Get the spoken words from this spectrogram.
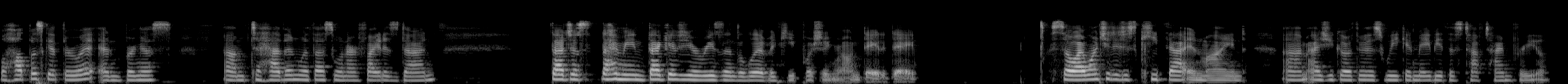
will help us get through it and bring us um, to heaven with us when our fight is done. That just, I mean, that gives you a reason to live and keep pushing on day to day. So I want you to just keep that in mind um, as you go through this week and maybe this tough time for you.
